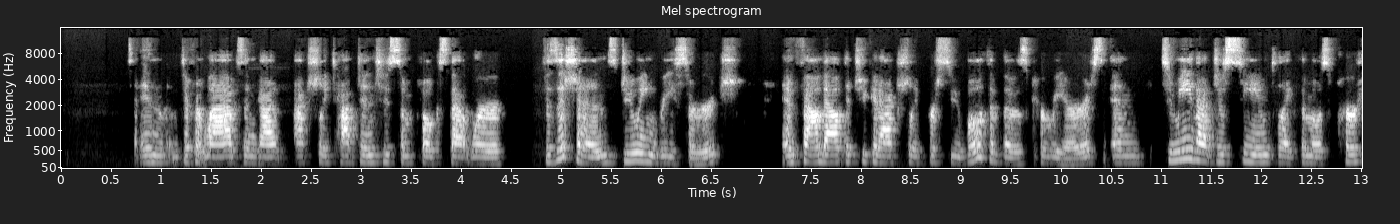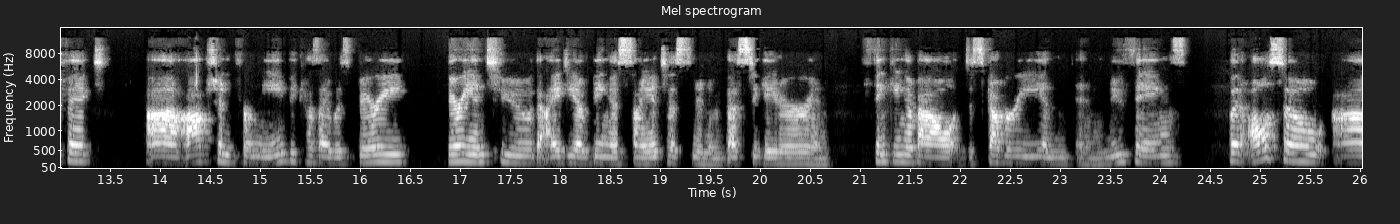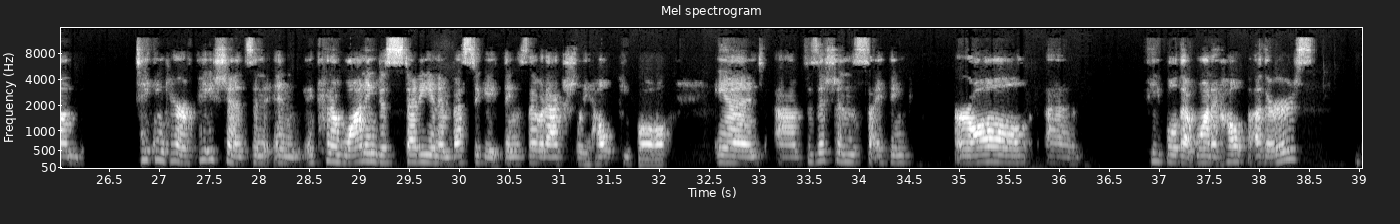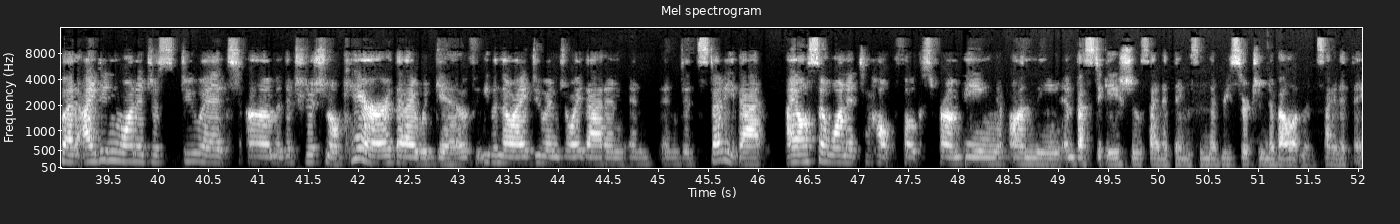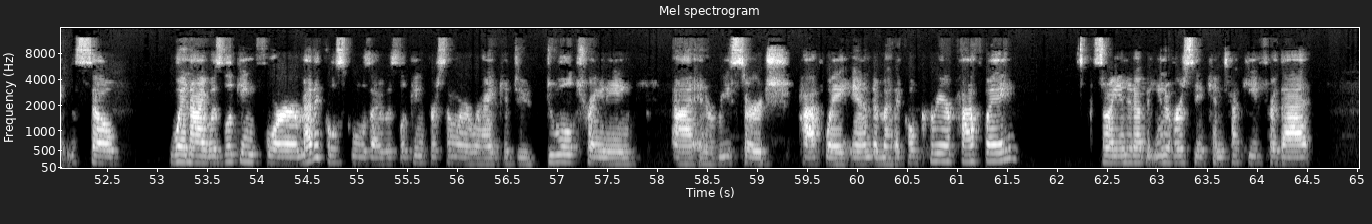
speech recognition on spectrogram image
in different labs and got actually tapped into some folks that were physicians doing research and found out that you could actually pursue both of those careers. And to me, that just seemed like the most perfect uh, option for me because I was very, very into the idea of being a scientist and an investigator and thinking about discovery and, and new things, but also um, taking care of patients and, and, and, kind of wanting to study and investigate things that would actually help people. And uh, physicians, I think, are all uh, people that want to help others. But I didn't want to just do it um, the traditional care that I would give, even though I do enjoy that and, and, and did study that. I also wanted to help folks from being on the investigation side of things and the research and development side of things. So when I was looking for medical schools, I was looking for somewhere where I could do dual training uh, in a research pathway and a medical career pathway. So I ended up at University of Kentucky for that,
